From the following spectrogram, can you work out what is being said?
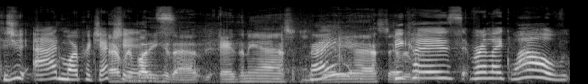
did you add more projections? Everybody has asked. Anthony asked. right? Asked. because we're like, wow.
